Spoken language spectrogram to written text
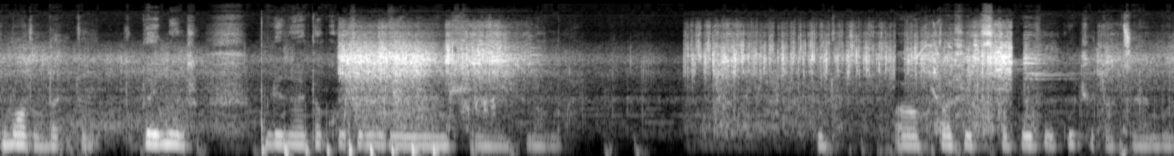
Туди, туди, туди менше. Блін, я так хочу туди менше. Добре. Тут е, хтось їх скопив у кучу, та це буде,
